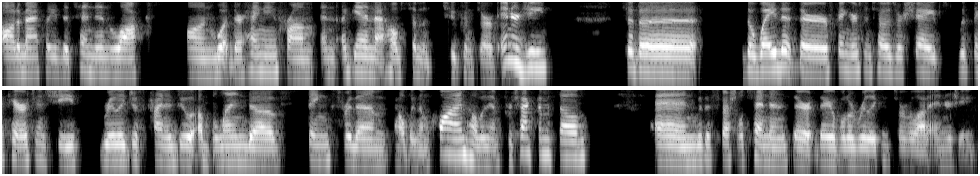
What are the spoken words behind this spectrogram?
automatically the tendon locks on what they're hanging from. And again, that helps them to conserve energy. So the the way that their fingers and toes are shaped with the keratin sheath really just kind of do a blend of things for them, helping them climb, helping them protect themselves. And with the special tendons, they're they're able to really conserve a lot of energy.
